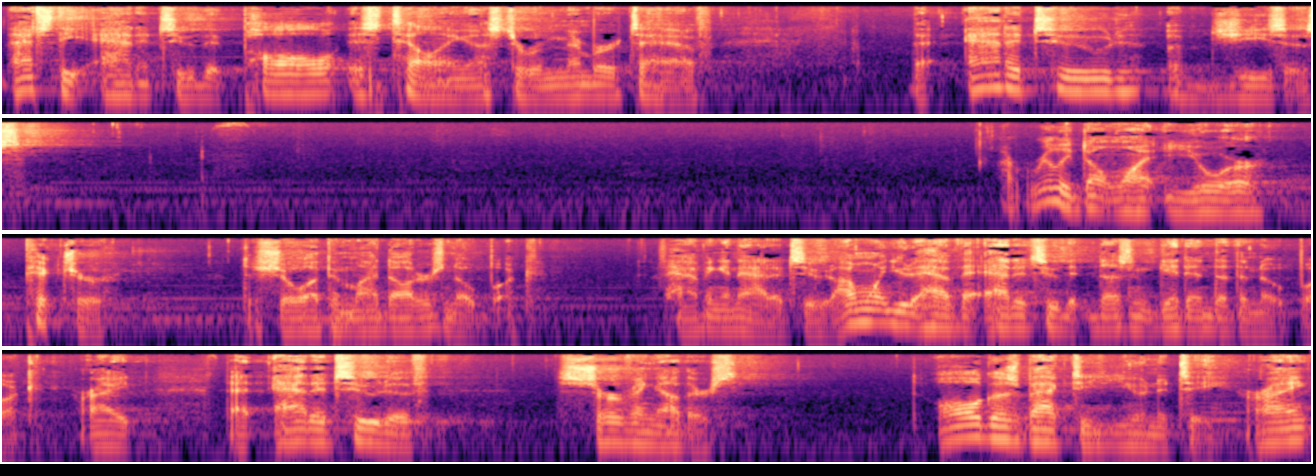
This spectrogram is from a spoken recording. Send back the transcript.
That's the attitude that Paul is telling us to remember to have the attitude of Jesus. I really don't want your picture to show up in my daughter's notebook of having an attitude. I want you to have the attitude that doesn't get into the notebook, right? That attitude of serving others. All goes back to unity, right?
